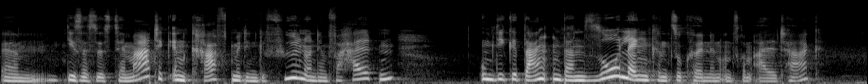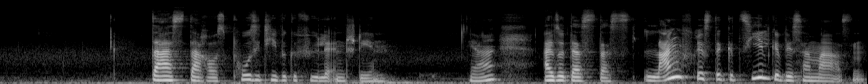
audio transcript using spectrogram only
ähm, diese Systematik in Kraft mit den Gefühlen und dem Verhalten, um die Gedanken dann so lenken zu können in unserem Alltag, dass daraus positive Gefühle entstehen. Ja, also dass das langfristige Ziel gewissermaßen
